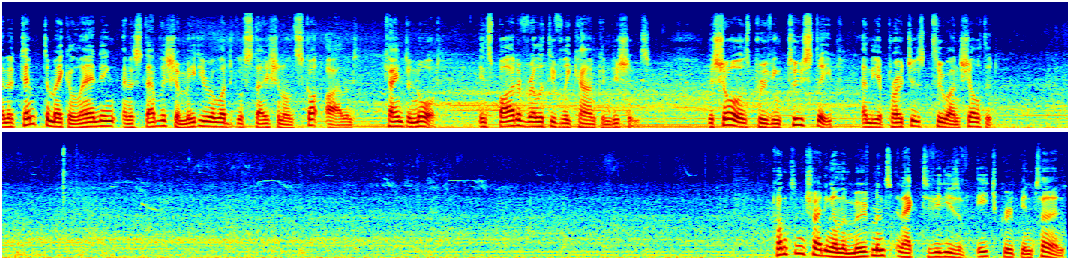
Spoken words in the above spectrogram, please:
An attempt to make a landing and establish a meteorological station on Scott Island came to naught, in spite of relatively calm conditions, the shores proving too steep and the approaches too unsheltered. Concentrating on the movements and activities of each group in turn,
